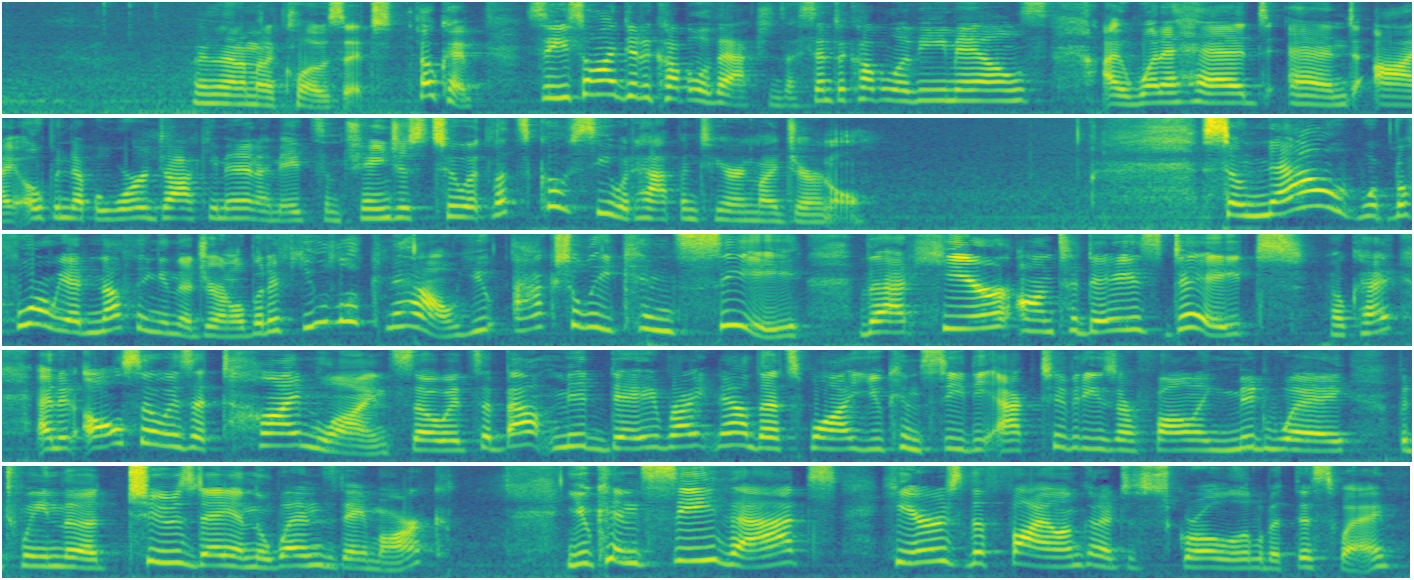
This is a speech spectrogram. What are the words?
And then I'm going to close it. Okay, so you saw I did a couple of actions. I sent a couple of emails. I went ahead and I opened up a Word document. I made some changes to it. Let's go see what happened here in my journal. So now, before we had nothing in the journal, but if you look now, you actually can see that here on today's date, okay, and it also is a timeline, so it's about midday right now. That's why you can see the activities are falling midway between the Tuesday and the Wednesday mark. You can see that here's the file. I'm going to just scroll a little bit this way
